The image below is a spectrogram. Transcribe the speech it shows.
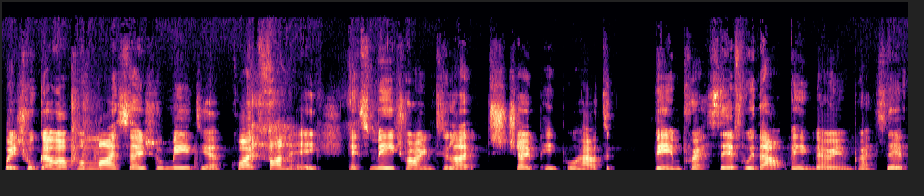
Which will go up on my social media. Quite funny. It's me trying to like show people how to be impressive without being very impressive.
